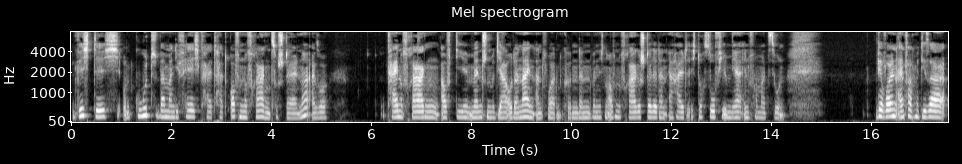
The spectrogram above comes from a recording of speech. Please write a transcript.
wichtig und gut, wenn man die Fähigkeit hat, offene Fragen zu stellen. Ne? Also keine Fragen, auf die Menschen mit Ja oder Nein antworten können. Denn wenn ich eine offene Frage stelle, dann erhalte ich doch so viel mehr Informationen. Wir wollen einfach mit dieser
